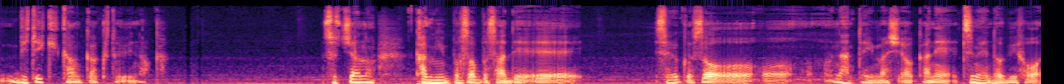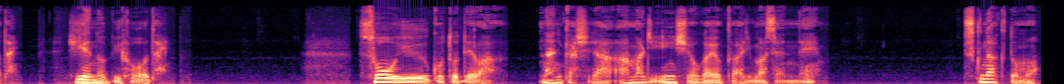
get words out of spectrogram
美的感覚というのか、そちらの髪ボサボサで、それこそ、何と言いましょうかね、爪伸び放題、髭伸び放題。そういうことでは何かしらあまり印象がよくありませんね。少なくとも、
